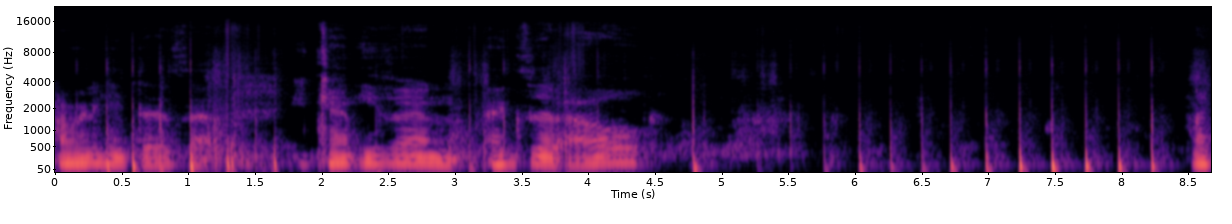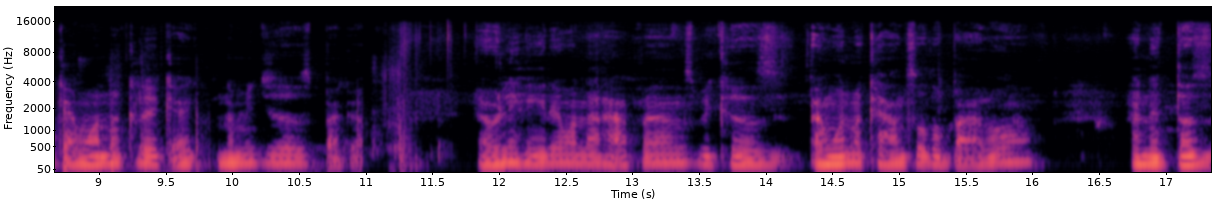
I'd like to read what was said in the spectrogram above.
I really hate this that you can't even exit out. Like I wanna click, let me just back up. I really hate it when that happens because I wanna cancel the battle and it does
